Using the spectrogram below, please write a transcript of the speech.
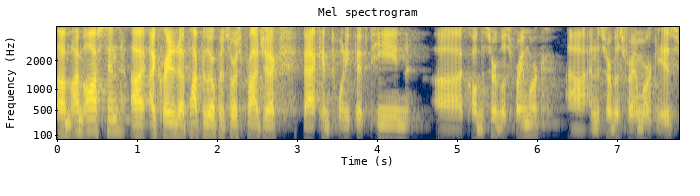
Um, I'm Austen. I, I, created a popular open source project back in 2015 uh, called the Serverless Framework, uh, and the Serverless Framework is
